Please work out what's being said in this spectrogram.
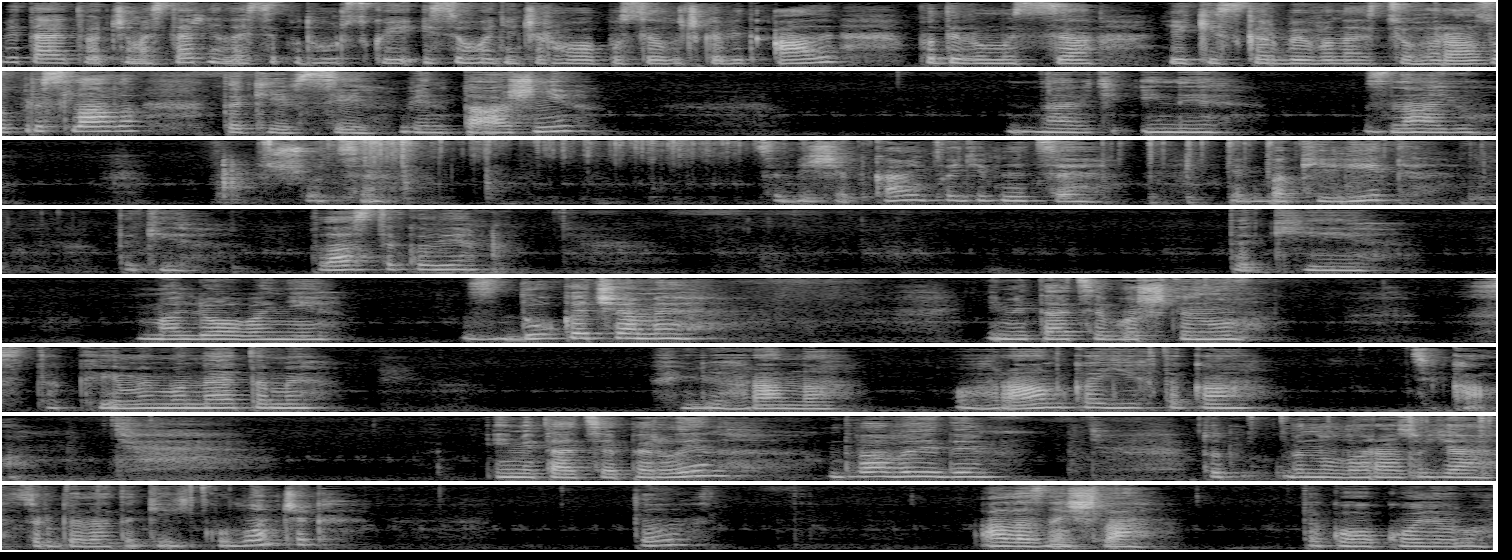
Вітаю творчі майстерні Лесі Подгурської. І сьогодні чергова посилочка від Али. Подивимося, які скарби вона цього разу прислала. Такі всі вінтажні. Навіть і не знаю, що це. Це більше як камінь подібний, це як бакеліт, такі пластикові. Такі мальовані з дукачами. Імітація бурштину з такими монетами. Філігранна огранка їх така. Цікава. Імітація перлин, два види. Тут минулого разу я зробила такий кулончик, то Алла знайшла такого кольору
